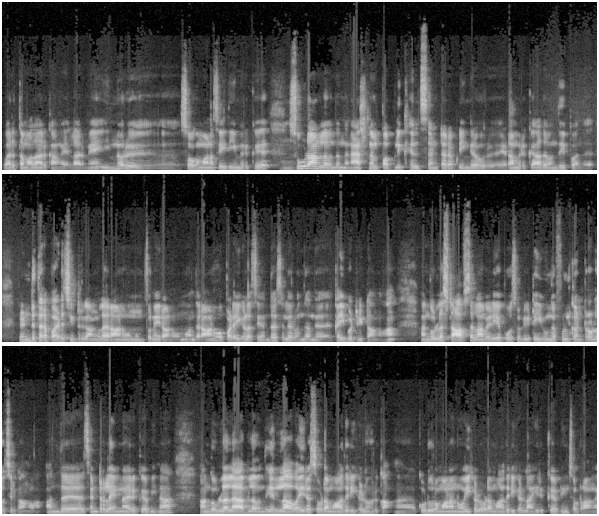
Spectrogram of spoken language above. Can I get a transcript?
வருத்தமாக தான் இருக்காங்க எல்லாருமே. இன்னொரு சோகமான செய்தியும் இருக்கு. ம். சூடான்ல வந்து அந்த நேஷனல் பப்ளிக் ஹெல்த் சென்டர் அப்படிங்கிற ஒரு இடம் இருக்கு. அதை வந்து இப்போ அந்த ரெண்டு தரப்பு அடிச்சுக்கிட்டு இருக்காங்களா ராணுவமும் துணை ராணுவமும். அந்த ராணுவ படைகளை சேர்ந்த சிலர் வந்து அந்த கைப்பற்றிட்டாங்களாம். அங்க உள்ள ஸ்டாஃப்ஸ் எல்லாம் வெளியே போக சொல்லிட்டு இவங்க ஃபுல் கண்ட்ரோல் வச்சிருக்காங்களாம். அந்த சென்டர்ல என்ன இருக்கு அப்படின்னா அங்க உள்ள லேப்ல வந்து எல்லா வைரஸோட மாதிரிகளும் இருக்கான் கொடூரமான நோய்களோட மாதிரிகள்லாம் இருக்கு அப்படின்னு சொல்றாங்க.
